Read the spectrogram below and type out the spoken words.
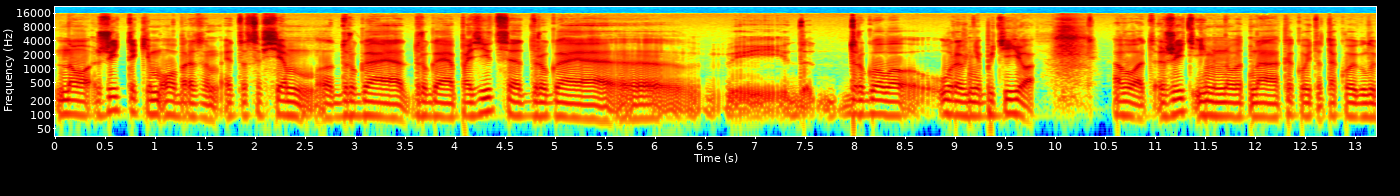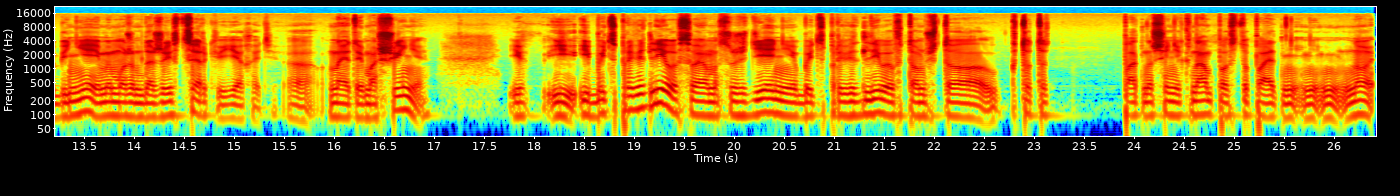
но жить таким образом это совсем э, другая, другая позиция, другая, э, другого уровня бытия. Вот, жить именно вот на какой-то такой глубине, и мы можем даже из церкви ехать э, на этой машине и, и, и быть справедливы в своем осуждении, быть справедливы в том, что кто-то по отношению к нам поступает, но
